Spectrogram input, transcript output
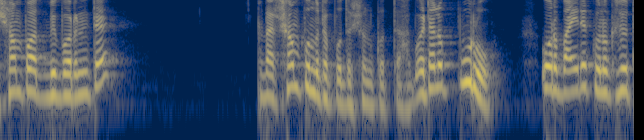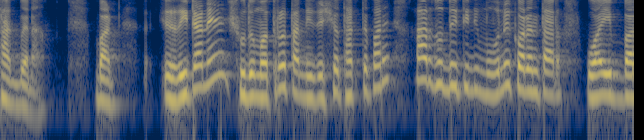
সম্পদ বিবরণীতে তার সম্পূর্ণটা প্রদর্শন করতে হবে। ওটা হলো পুরো। ওর বাইরে কোনো কিছু থাকবে না। বাট রিটার্নে শুধুমাত্র তার নিজস্ব থাকতে পারে। আর যদি তিনি মনে করেন তার ওয়াইফ বা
